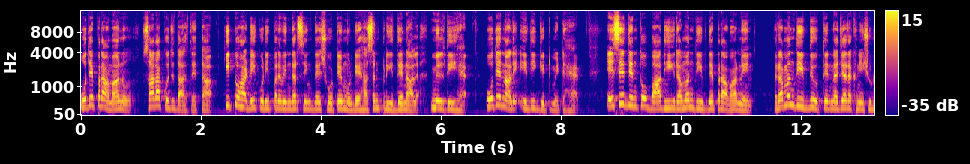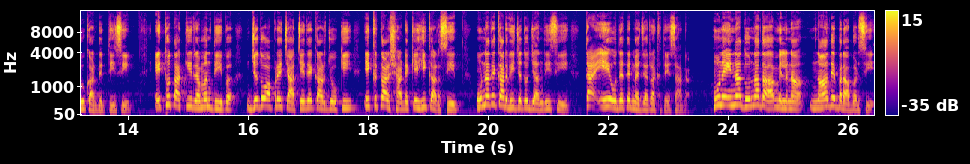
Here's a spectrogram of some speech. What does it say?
ਉਹਦੇ ਭਰਾਵਾਂ ਨੂੰ ਸਾਰਾ ਕੁਝ ਦੱਸ ਦਿੱਤਾ ਕਿ ਤੁਹਾਡੀ ਕੁੜੀ ਪਰਵਿੰਦਰ ਸਿੰਘ ਦੇ ਛੋਟੇ ਮੁੰਡੇ ਹਸਨਪ੍ਰੀਤ ਦੇ ਨਾਲ ਮਿਲਦੀ ਹੈ। ਉਹਦੇ ਨਾਲ ਇਹਦੀ ਗਿਟਮਿਟ ਹੈ। ਇਸੇ ਦਿਨ ਤੋਂ ਬਾਅਦ ਹੀ ਰਮਨਦੀਪ ਦੇ ਭਰਾਵਾਂ ਨੇ ਰਮਨਦੀਪ ਦੇ ਉੱਤੇ ਨਜ਼ਰ ਰੱਖਣੀ ਸ਼ੁਰੂ ਕਰ ਦਿੱਤੀ ਸੀ। ਇੱਥੋਂ ਤੱਕ ਕਿ ਰਮਨਦੀਪ ਜਦੋਂ ਆਪਣੇ ਚਾਚੇ ਦੇ ਘਰ ਜੋ ਕਿ ਇੱਕ ਘਰ ਛੱਡ ਕੇ ਹੀ ਘਰ ਸੀ, ਉਹਨਾਂ ਦੇ ਘਰ ਵੀ ਜਦੋਂ ਜਾਂਦੀ ਸੀ ਤਾਂ ਇਹ ਉਹਦੇ ਤੇ ਨਜ਼ਰ ਰੱਖਦੇ ਸਨ। ਹੁਣ ਇਹਨਾਂ ਦੋਨਾਂ ਦਾ ਮਿਲਣਾ ਨਾ ਦੇ ਬਰਾਬਰ ਸੀ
